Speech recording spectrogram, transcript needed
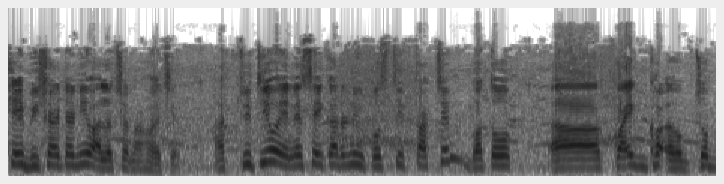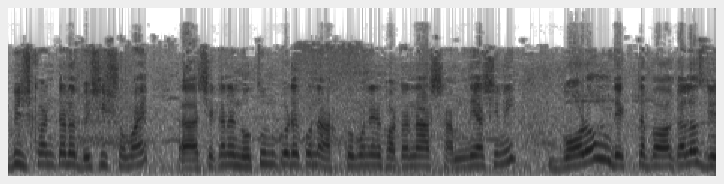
সেই বিষয়টা নিয়েও আলোচনা হয়েছে। আর তৃতীয় এনএসএ কারণে উপস্থিত থাকছেন। গত কয়েক চব্বিশ ঘন্টারও বেশি সময় সেখানে নতুন করে কোনো আক্রমণের ঘটনা সামনে আসেনি। বরং দেখতে পাওয়া গেল যে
